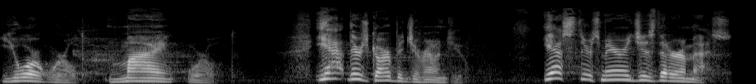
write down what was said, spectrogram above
Your world, my world. Yeah, there's garbage around you. Yes, there's marriages that are a mess.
